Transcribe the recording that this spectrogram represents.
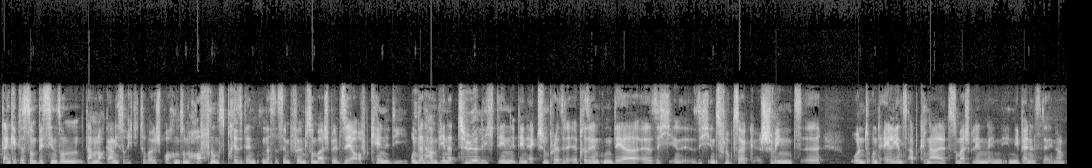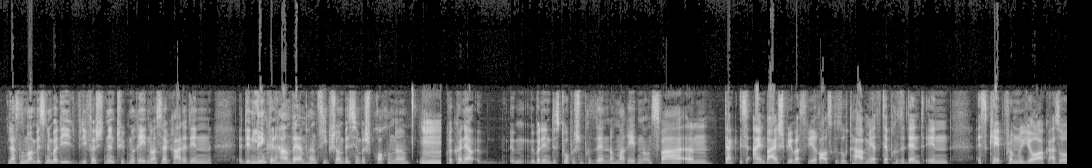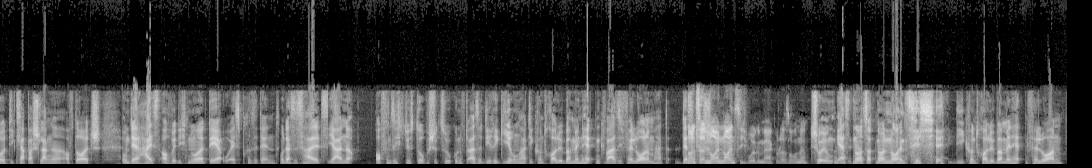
Dann gibt es so ein bisschen so ein, da haben wir noch gar nicht so richtig drüber gesprochen, so einen Hoffnungspräsidenten. Das ist im Film zum Beispiel sehr oft Kennedy. Und dann haben wir natürlich den, den Action-Präsidenten, der äh, sich, äh, sich ins Flugzeug schwingt äh, und, und Aliens abknallt, zum Beispiel in, in Independence Day. Ne? Lass uns mal ein bisschen über die, die verschiedenen Typen reden. Du hast ja gerade den, den Lincoln haben wir im Prinzip schon ein bisschen besprochen, ne? Wir können ja über den dystopischen Präsidenten nochmal reden. Und zwar, ähm, da ist ein Beispiel, was wir rausgesucht haben, jetzt der Präsident in Escape from New York, also die Klapperschlange auf Deutsch. Und der heißt auch wirklich nur der US-Präsident. Und das ist halt ja eine offensichtlich dystopische Zukunft. Also die Regierung hat die Kontrolle über Manhattan quasi verloren und hat deshalb 1999 wohlgemerkt oder so, ne? Entschuldigung, erst 1999 die Kontrolle über Manhattan verloren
